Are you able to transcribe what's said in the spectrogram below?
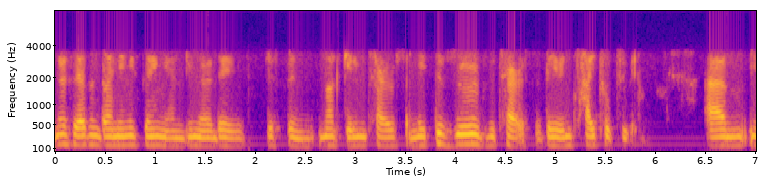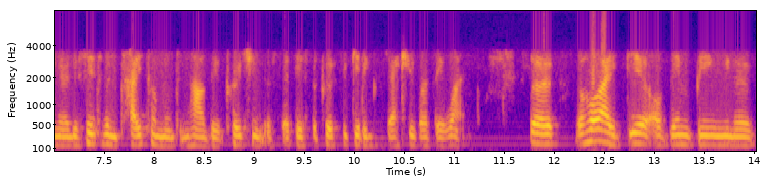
NERSA hasn't done anything and, you know, they've just been not getting tariffs and they deserve the tariffs that they're entitled to them. Um, you know, the sense of entitlement and how they're approaching this, that they're supposed to get exactly what they want. So the whole idea of them being, you know,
